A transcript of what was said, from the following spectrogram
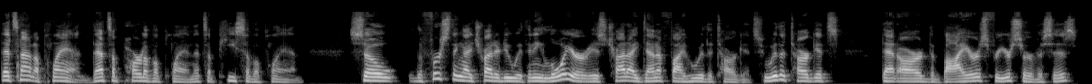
That's not a plan. That's a part of a plan. That's a piece of a plan. So the first thing I try to do with any lawyer is try to identify who are the targets. Who are the targets that are the buyers for your services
